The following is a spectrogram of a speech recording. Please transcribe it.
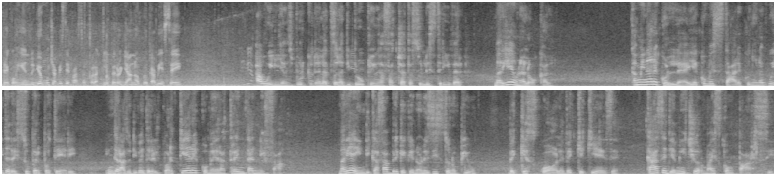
recogiendo. Yo muchas veces paso por aquí, pero ya no, porque a veces... A Williamsburg, nella zona di Brooklyn affacciata sull'East River, Maria è una local. Camminare con lei è come stare con una guida dai superpoteri, in grado di vedere il quartiere come era 30 anni fa. Maria indica fabbriche che non esistono più, vecchie scuole, vecchie chiese, case di amici ormai scomparsi.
